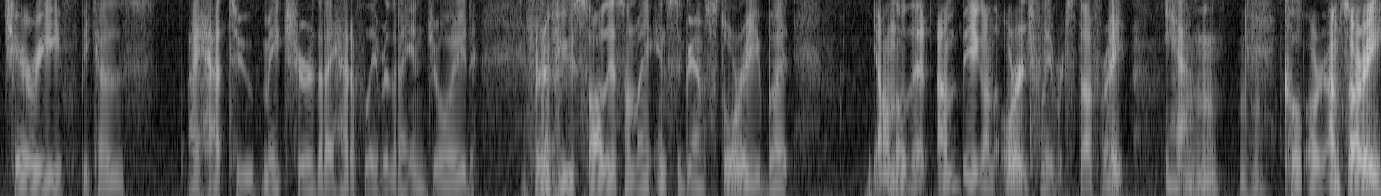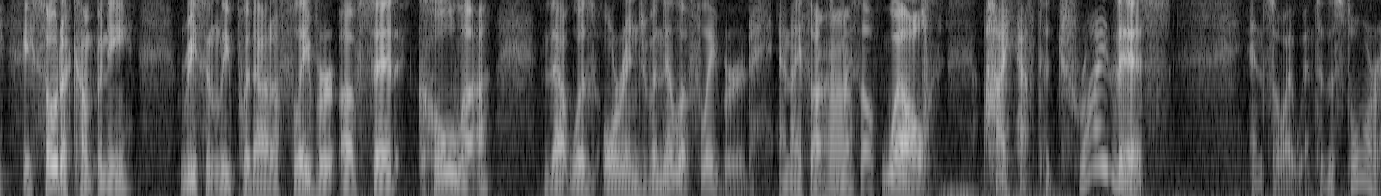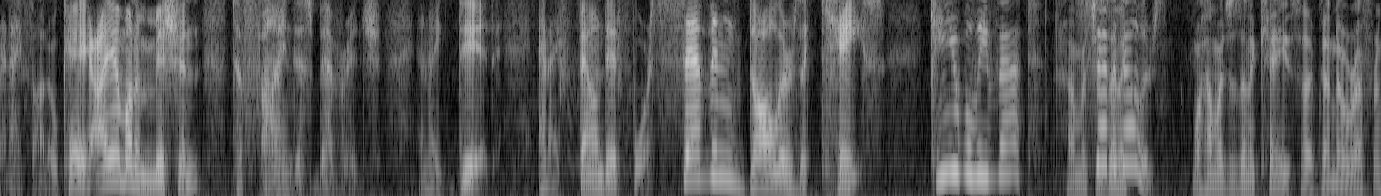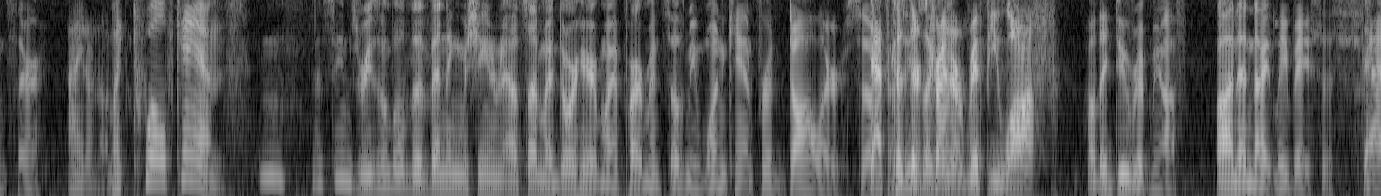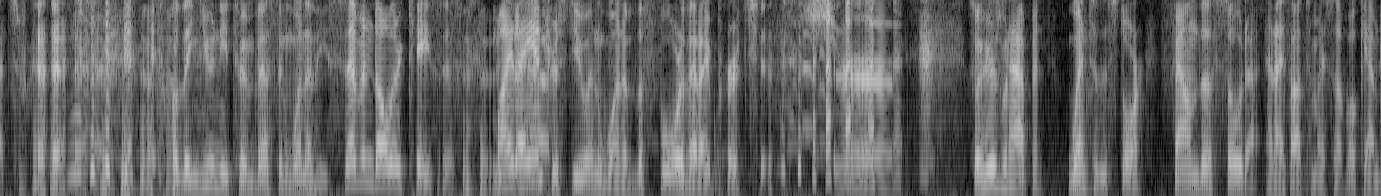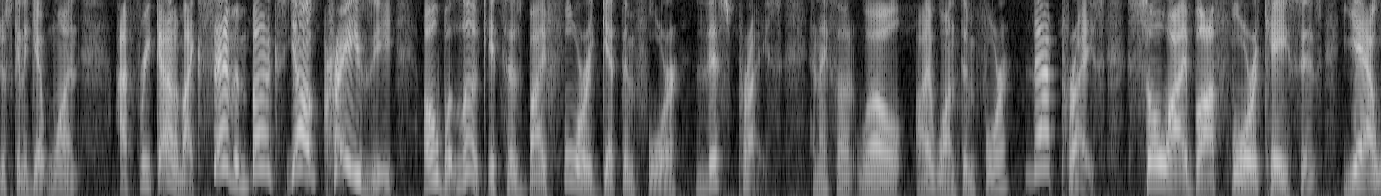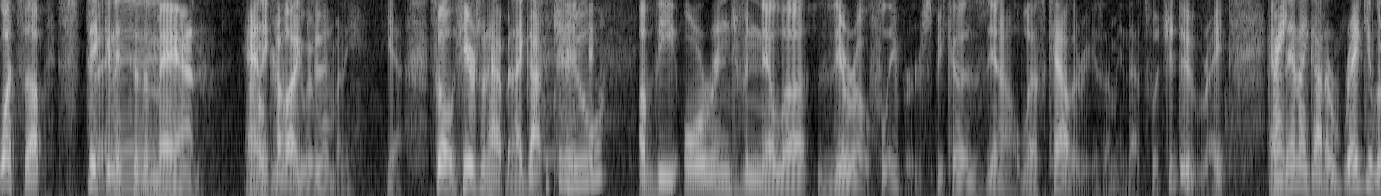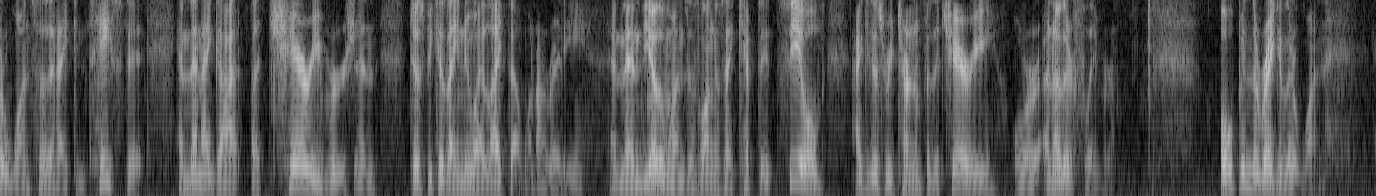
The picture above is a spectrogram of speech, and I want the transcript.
cherry because I had to make sure that I had a flavor that I enjoyed. I don't know if you saw this on my Instagram story, but y'all know that I'm big on the orange flavored stuff, right? Yeah. Mm-hmm. Coke, or I'm sorry, a soda company recently put out a flavor of said cola that was orange vanilla flavored. And I thought to Uh-huh. myself, well, I have to try this. And so I went to the store and I thought, okay, I am on a mission to find this beverage. And I did. And I found it for $7 a case. Can you believe that? How much is in a- $7. Well, how much is in a case? I've got no reference there. I don't know, like 12 cans. Hmm, that seems reasonable. The vending machine outside my door here at my apartment sells me one can for a dollar. So That's that because they're like trying a- to rip you off. Oh, they do rip me off on a nightly basis. That's right. so. Then you need to invest in one of these seven dollar cases. Might I interest you in one of the four that I purchased? Sure. so here's what happened. Went to the store, found the soda, and I thought to myself, okay, I'm just gonna get one. I freak out. I'm like, seven bucks? Y'all crazy. Oh, but look, it says buy four, get them for this price. And I thought, well, I want them for that price. So I bought four cases. Yeah, what's up? Sticking it to the Dang. man. And it you cost me way more money. Yeah. So here's what happened. I got two of the orange vanilla zero flavors because, you know, less calories. I mean, that's what you do, right? And Right. then I got a regular one so that I can taste it. And then I got a cherry version just because I knew I liked that one already. And then the other ones, as long as I kept it sealed, I could just return them for the cherry or another flavor. Opened the regular one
